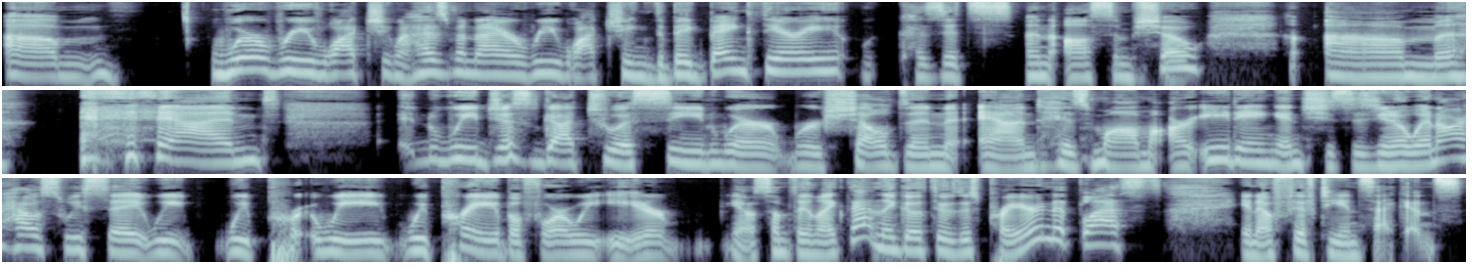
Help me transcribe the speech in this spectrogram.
Um, we're rewatching, my husband and I are rewatching The Big Bang Theory because it's an awesome show. Um, and we just got to a scene where where Sheldon and his mom are eating, and she says, "You know, in our house we say we we pr- we we pray before we eat, or you know something like that." And they go through this prayer, and it lasts you know 15 seconds.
